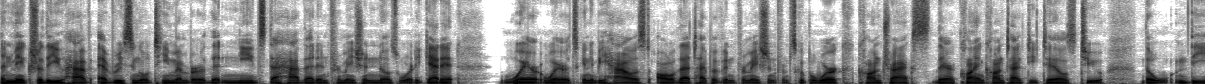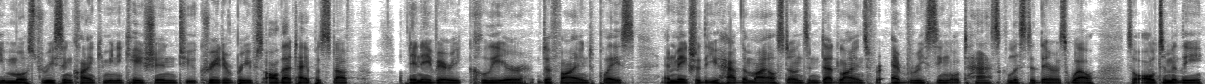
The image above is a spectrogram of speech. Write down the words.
And make sure that you have every single team member that needs to have that information knows where to get it where where it's going to be housed all of that type of information from scope of work contracts their client contact details to the the most recent client communication to creative briefs all that type of stuff in a very clear, defined place, and make sure that you have the milestones and deadlines for every single task listed there as well. So ultimately,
